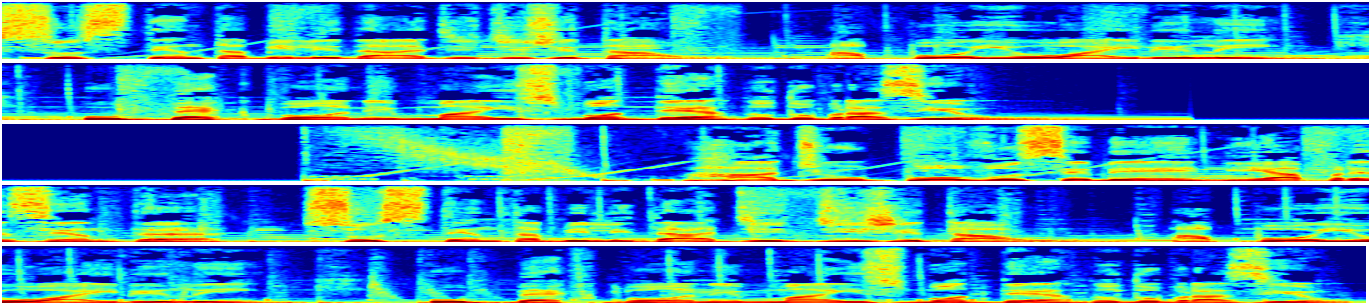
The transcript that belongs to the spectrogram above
Sustentabilidade digital. Apoio Airlink, o backbone mais moderno do Brasil. Rádio Povo CBN apresenta Sustentabilidade digital. Apoio Airlink, o backbone mais moderno do Brasil.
